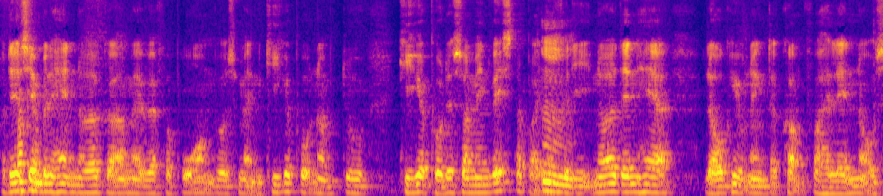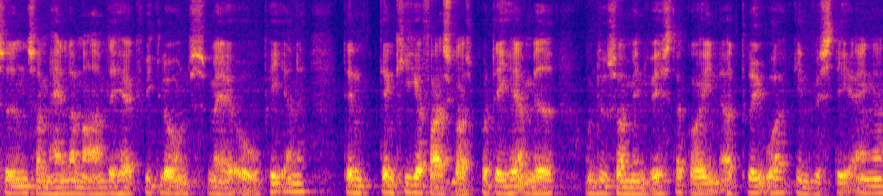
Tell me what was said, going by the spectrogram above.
Og det er okay. simpelthen noget at gøre med, hvad forbrugerombudsmanden kigger på, når du kigger på det som investorbrikker. Mm. Fordi noget af den her lovgivning, der kom for halvanden år siden, som handler meget om det her kviklåns med OOP'erne, den, den kigger faktisk også på det her med, om du som investor går ind og driver investeringer,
